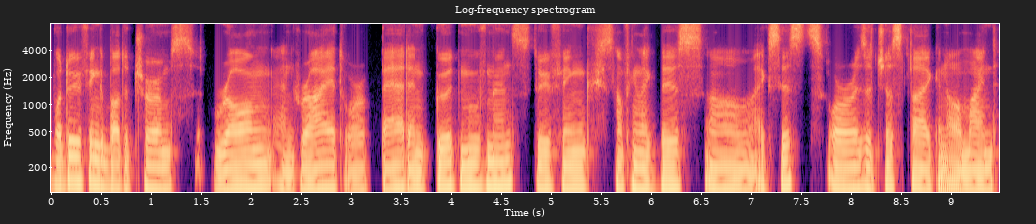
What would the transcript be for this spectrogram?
what do you think about the terms wrong and right or bad and good movements? Do you think something like this uh, exists or is it just like in our mind?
